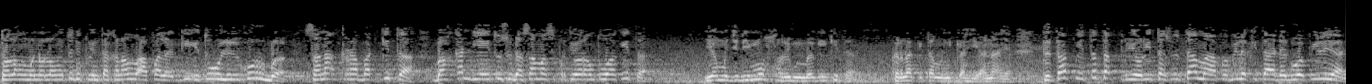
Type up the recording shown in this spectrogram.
tolong menolong itu diperintahkan Allah apalagi itu ulil kurba, sanak kerabat kita. Bahkan dia itu sudah sama seperti orang tua kita yang menjadi muhrim bagi kita karena kita menikahi anaknya. Tetapi tetap prioritas utama apabila kita ada dua pilihan.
